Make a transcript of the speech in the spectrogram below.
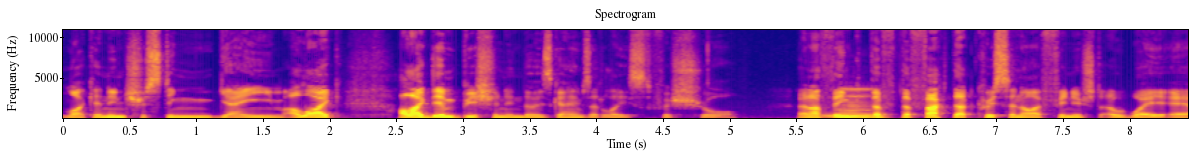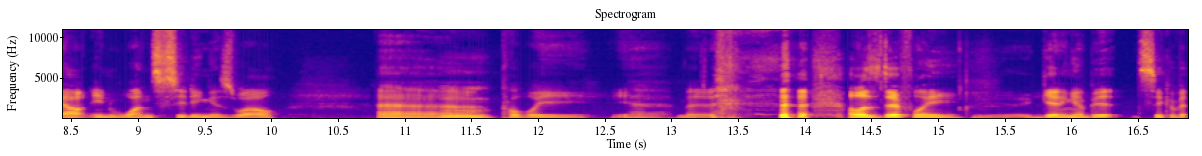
like an interesting game i like i like the ambition in those games at least for sure and i think Mm. the the fact that chris and i finished a way out in one sitting as well uh Mm. probably yeah i was definitely getting a bit sick of it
